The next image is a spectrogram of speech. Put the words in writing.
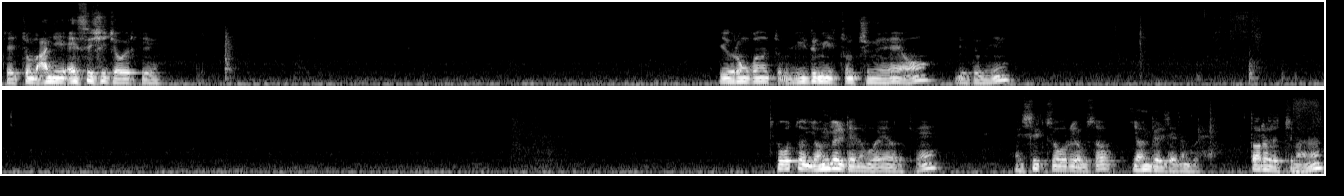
이제 좀 많이 애쓰시죠, 이렇게. 이런 거는 좀 리듬이 좀 중요해요. 리듬이. 이것도 연결되는 거예요, 이렇게. 실적으로 여기서 연결되는 거예요. 떨어졌지만은.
